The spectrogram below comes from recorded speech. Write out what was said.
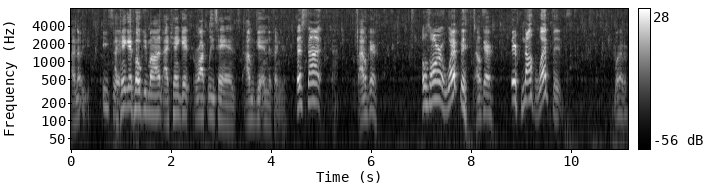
I know you. he I can't get Pokemon. I can't get Rock Lee's hands. I'm getting the finger. that's not. I don't care. Those aren't weapons. I don't care. They're not weapons. Whatever.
